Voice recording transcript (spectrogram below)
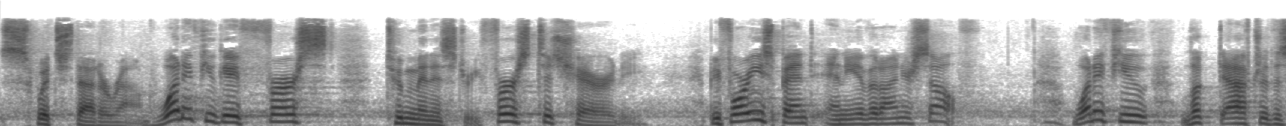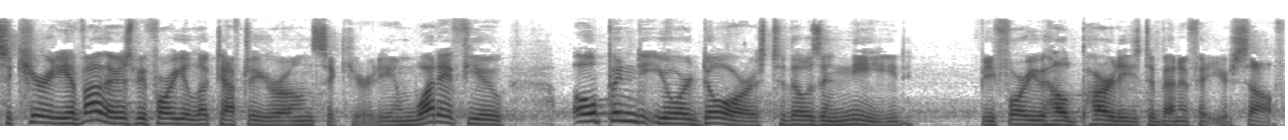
switch that around? What if you gave first to ministry, first to charity, before you spent any of it on yourself? What if you looked after the security of others before you looked after your own security? And what if you opened your doors to those in need before you held parties to benefit yourself?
